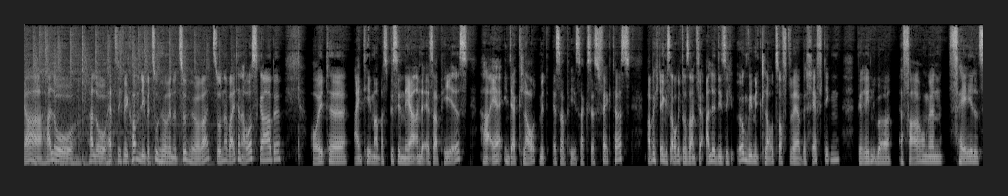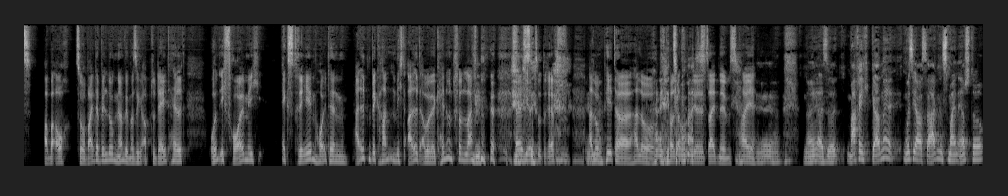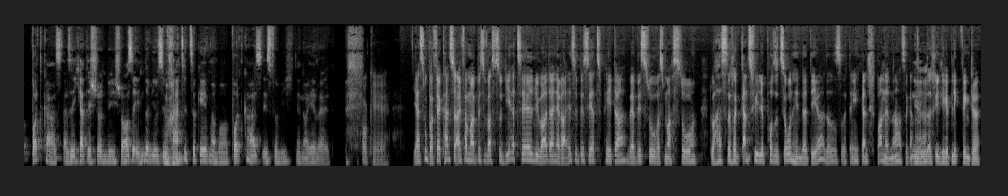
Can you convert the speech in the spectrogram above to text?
Ja, hallo, hallo, herzlich willkommen, liebe Zuhörerinnen und Zuhörer, zu einer weiteren Ausgabe. Heute ein Thema, was ein bisschen näher an der SAP ist. HR in der Cloud mit SAP Success Factors. Aber ich denke, es ist auch interessant für alle, die sich irgendwie mit Cloud-Software beschäftigen. Wir reden über Erfahrungen, Fails, aber auch zur Weiterbildung, ne, wie man sich up-to-date hält. Und ich freue mich extrem, heute einen alten Bekannten, nicht alt, aber wir kennen uns schon lange, äh, hier zu treffen. Ja. Hallo Peter, hallo. Hi, Toll, Thomas. dass du dir Zeit nimmst. Hi. Ja, ja. Nein, also mache ich gerne. Muss ich auch sagen, ist mein erster Podcast. Also ich hatte schon die Chance, Interviews im Radio zu geben, aber Podcast ist für mich eine neue Welt. Okay. Ja, super. Vielleicht kannst du einfach mal ein bisschen was zu dir erzählen. Wie war deine Reise bis jetzt, Peter? Wer bist du? Was machst du? Du hast ganz viele Positionen hinter dir. Das ist, denke ich, ganz spannend. Ne? Hast du ganz ja. unterschiedliche Blickwinkel.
